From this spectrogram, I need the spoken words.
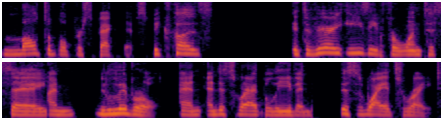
multiple perspectives because it's very easy for one to say, I'm liberal and, and this is what I believe and this is why it's right.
